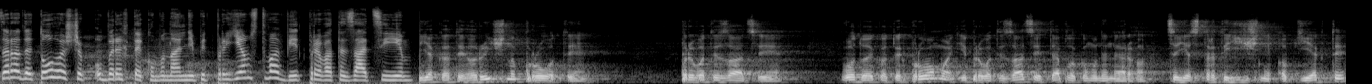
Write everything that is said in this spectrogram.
заради того, щоб уберегти комунальні підприємства від приватизації. Я категорично проти приватизації водоекотехпрому і приватизації теплокомуненерго. Це є стратегічні об'єкти,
